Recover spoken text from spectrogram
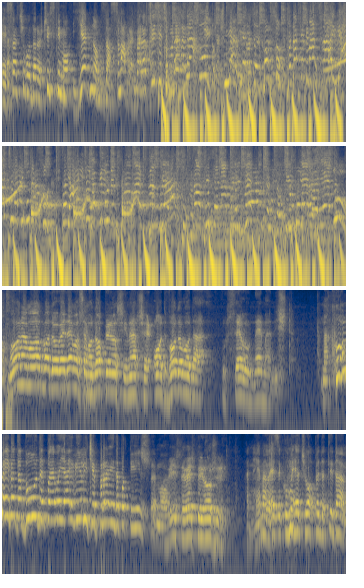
e sad ćemo da račistimo jednom za sva vremena. Pa račistit ćemo na, na sudu. Ma da će ti ja ću da ti budem sud, ja ću da ti budem sud, Moramo odmah da uvedemo samodoprinos, inače od vodovoda u selu nema ništa. Ma kume ima da bude, pa evo ja i Vili će prvi da A potpišemo. vi ste već priložili. A nema veze, kume, ja ću opet da ti dam.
